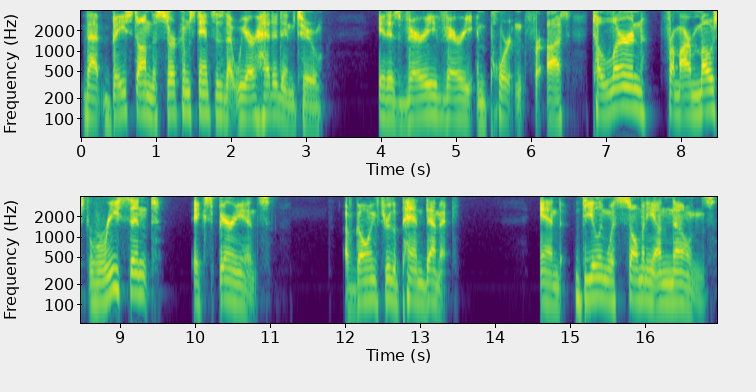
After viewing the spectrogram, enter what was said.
that based on the circumstances that we are headed into, it is very, very important for us to learn from our most recent experience of going through the pandemic and dealing with so many unknowns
